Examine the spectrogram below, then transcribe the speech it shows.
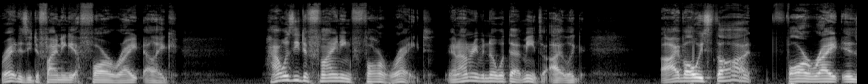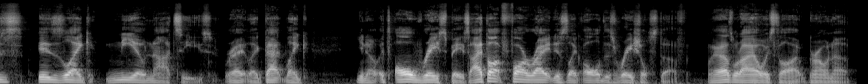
Right? Is he defining it far right? Like, how is he defining far right? And I don't even know what that means. I like, I've always thought far right is is like neo Nazis, right? Like that, like you know, it's all race based. I thought far right is like all this racial stuff. Like that's what I always thought growing up,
